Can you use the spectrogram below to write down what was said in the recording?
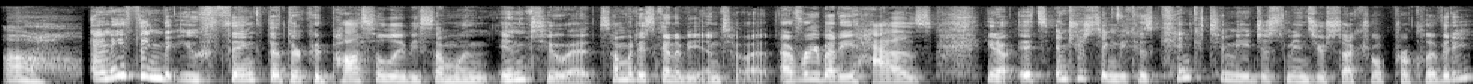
Oh, anything that you think that there could possibly be someone into it, somebody's going to be into it. Everybody has, you know, it's interesting because kink to me just means your sexual proclivity.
